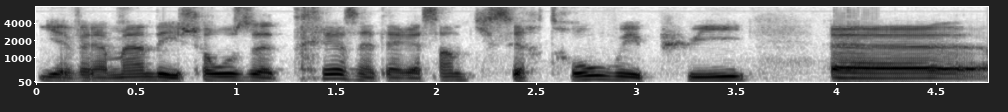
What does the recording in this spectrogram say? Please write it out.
il y a vraiment des choses très intéressantes qui s'y retrouvent. Et puis, euh,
